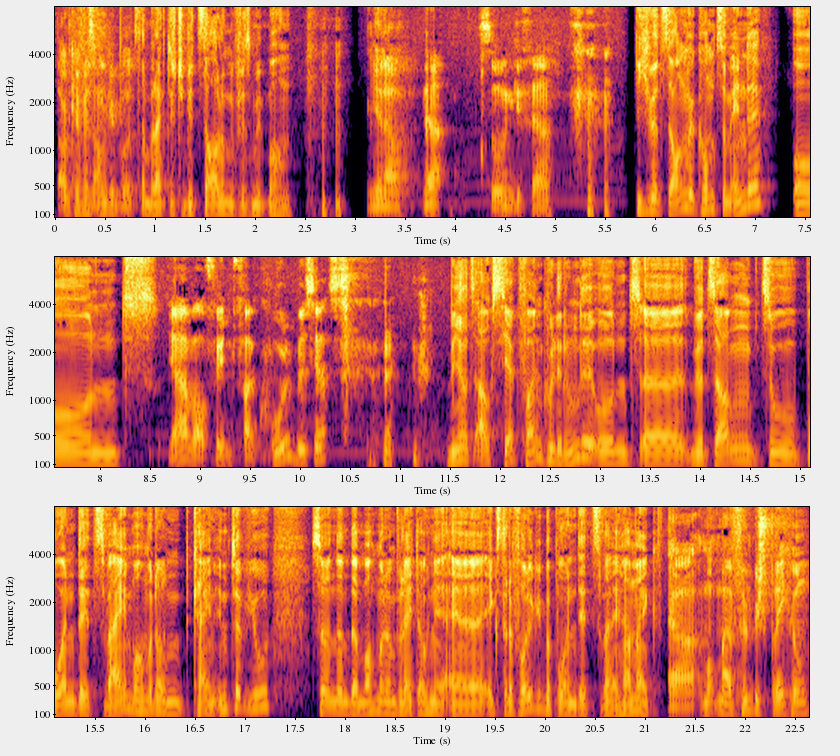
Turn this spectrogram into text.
Danke fürs Angebot. Dann praktisch die Bezahlung fürs Mitmachen. genau. Ja, so ungefähr. ich würde sagen, wir kommen zum Ende. Und ja, war auf jeden Fall cool bis jetzt. mir hat's auch sehr gefallen, coole Runde und äh, würde sagen, zu Born Dead 2 machen wir dann kein Interview, sondern da machen wir dann vielleicht auch eine äh, extra Folge über Born Dead 2, ha Mike? Ja, machen wir eine Filmbesprechung,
